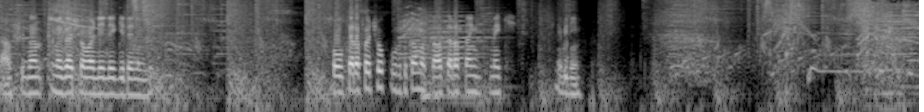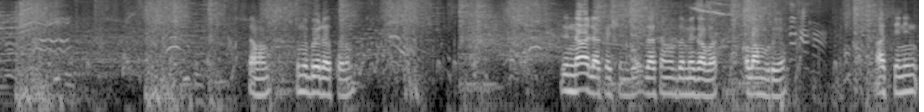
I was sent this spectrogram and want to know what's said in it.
Tamam şuradan mega şövalye ile girelim biz. Sol tarafa çok vurduk ama sağ taraftan gitmek ne bileyim. Tamam. Bunu böyle atalım. Şimdi ne alaka şimdi? Zaten orada mega var. Alan vuruyor. Ha senin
